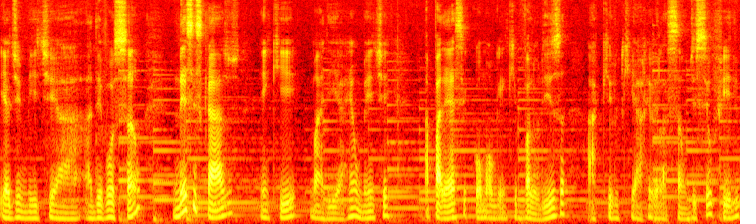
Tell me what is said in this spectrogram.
e admite a, a devoção nesses casos em que Maria realmente aparece como alguém que valoriza aquilo que a revelação de seu filho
